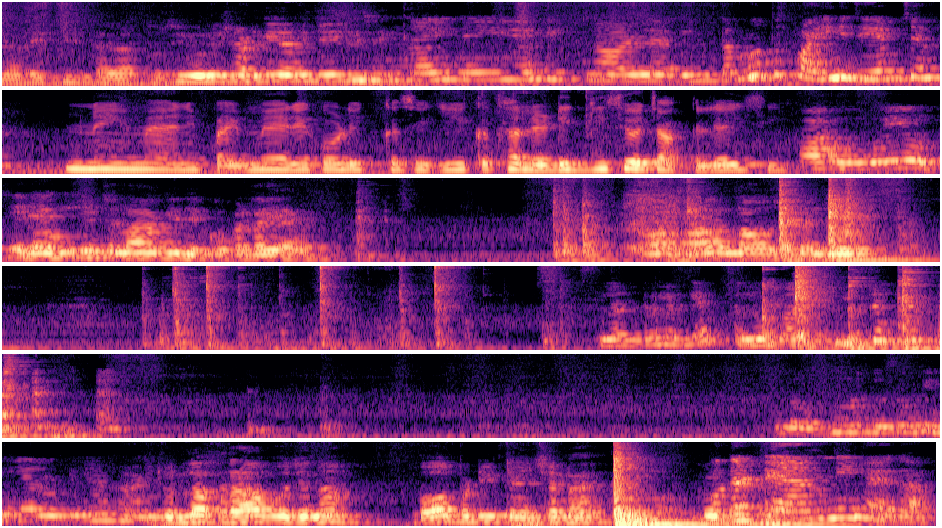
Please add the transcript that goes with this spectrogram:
ਯਾਰ ਇਹ ਚੀਜ਼ ਤਾਂ ਤੁਸੀਂ ਉਰੀ ਛੱਡ ਕੇ ਜਾਣੀ ਚਾਹੀਦੀ ਸੀ? ਨਹੀਂ ਨਹੀਂ ਇਹ ਨਾਲ ਲੈ ਗਈ ਤਾਂ ਮੁੱਤ ਪਾਈ ਸੀ ਜੇਬ 'ਚ? ਨਹੀਂ ਮੈਂ ਨਹੀਂ ਪਾਈ। ਮੇਰੇ ਕੋਲ ਇੱਕ ਸੀਗੀ ਇੱਕ ਥੱਲੇ ਡਿੱਗੀ ਸੀ ਉਹ ਚੱਕ ਲਿਆਈ ਸੀ। ਆਹੋ ਇਹ ਉੱਥੇ ਰਹਿ ਇਹ ਗਈ। ਚਲਾ ਕੇ ਦੇਖੋ ਪਹਿਲਾਂ ਯਾਰ। ਆ ਆ ਲਾਓ ਸਕੰਜੇ ਸਿਲੰਡਰ ਲੱਗਿਆ ਚਲੋ ਬੰਦ ਲੋ ਹੁਣ ਦੱਸੋ ਕਿੰਨੀਆਂ ਰੋਟੀਆਂ ਖਾਣੀਆਂ? ਚੁੱਲ੍ਹਾ ਖਰਾਬ ਹੋ ਜੇ ਨਾ ਬਹੁਤ ਵੱਡੀ ਟੈਨਸ਼ਨ ਹੈ। ਉਹਦਾ ਟਾਈਮ ਨਹੀਂ ਹੈਗਾ।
